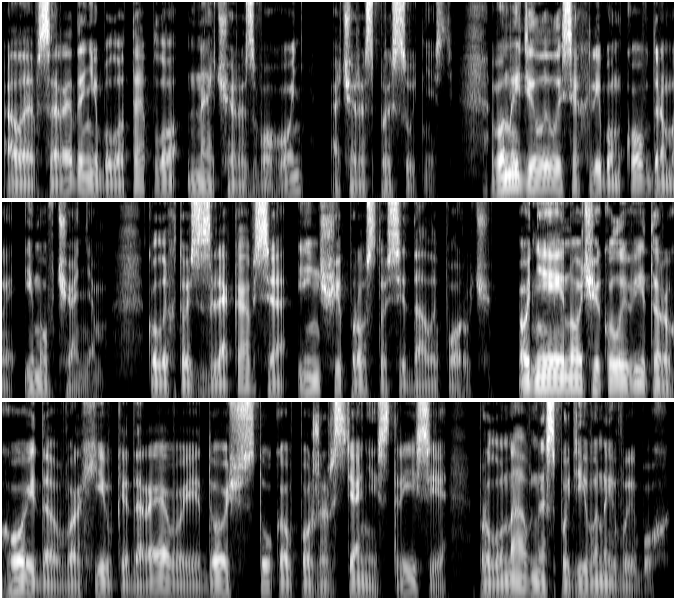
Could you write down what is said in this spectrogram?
Але всередині було тепло не через вогонь, а через присутність. Вони ділилися хлібом ковдрами і мовчанням. Коли хтось злякався, інші просто сідали поруч. Однієї ночі, коли вітер гойдав верхівки дерев і дощ стукав по жерстяній стрісі, пролунав несподіваний вибух.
